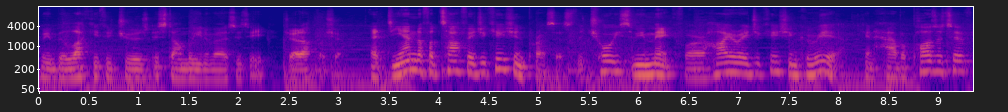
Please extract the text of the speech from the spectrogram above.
will be lucky to choose Istanbul University Cerrahpaşa. At the end of a tough education process, the choice we make for our higher education career can have a positive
